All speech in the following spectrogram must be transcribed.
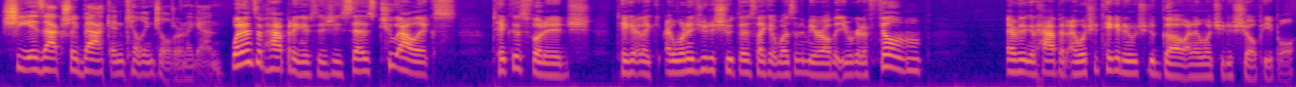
she is actually back and killing children again. What ends up happening is that she says to Alex, "Take this footage. Take it like I wanted you to shoot this like it was in the mural that you were going to film everything that happened. I want you to take it and I want you to go and I want you to show people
